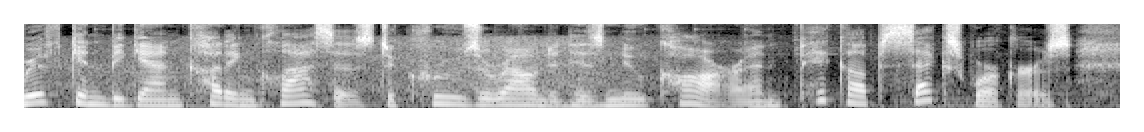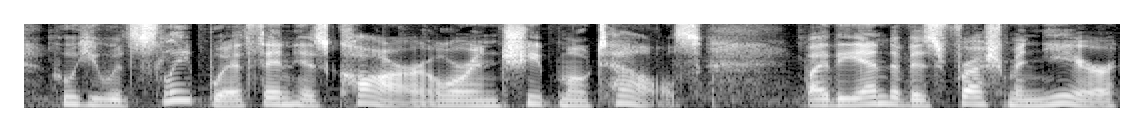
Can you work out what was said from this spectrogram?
Rifkin began cutting classes to cruise around in his new car and pick up sex workers who he would sleep with in his car or in cheap motels. By the end of his freshman year,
